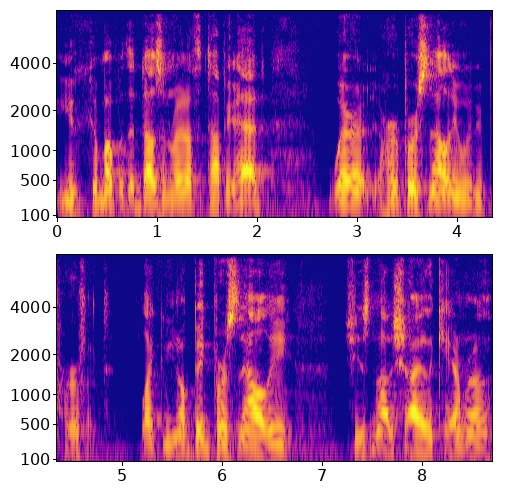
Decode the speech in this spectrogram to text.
you could come up with a dozen right off the top of your head where her personality would be perfect. Like, you know, big personality, she's not shy of the camera.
